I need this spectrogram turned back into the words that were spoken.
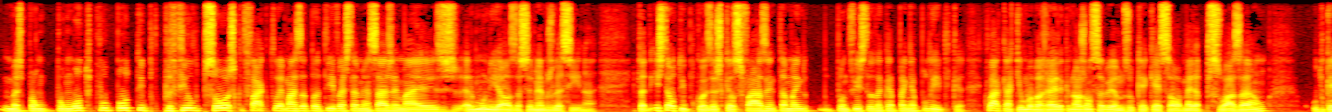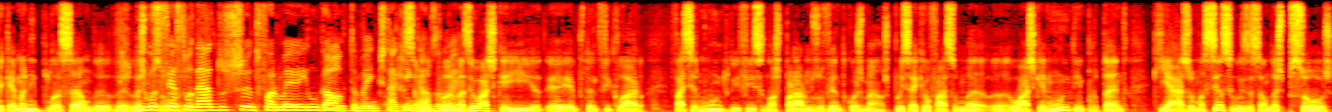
Mas para um, para um outro, para outro, tipo de perfil de pessoas que, de facto, é mais apelativa esta mensagem mais harmoniosa, chamemos-lhe assim. Não é? Portanto, isto é o tipo de coisas que eles fazem também do, do ponto de vista da campanha política. Claro que há aqui uma barreira que nós não sabemos o que é que é só mera persuasão do que é que é manipulação das E o pessoas. acesso a dados de forma ilegal também, que está aqui Esse em causa, é um é? Mas eu acho que aí, é, é, importante ficar claro, vai ser muito difícil nós pararmos o vento com as mãos. Por isso é que eu faço uma... Eu acho que é muito importante que haja uma sensibilização das pessoas,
